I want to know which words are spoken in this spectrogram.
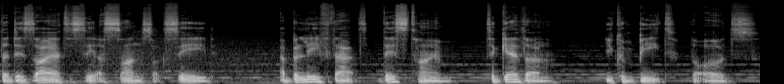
the desire to see a son succeed, a belief that this time, together, you can beat the odds.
